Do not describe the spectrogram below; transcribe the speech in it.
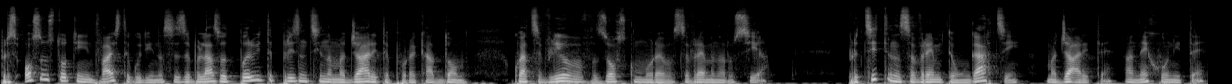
През 820 година се забелязват първите признаци на маджарите по река Дон, която се влива в Азовско море в съвременна Русия. Предците на съвременните унгарци, маджарите, а не хуните,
